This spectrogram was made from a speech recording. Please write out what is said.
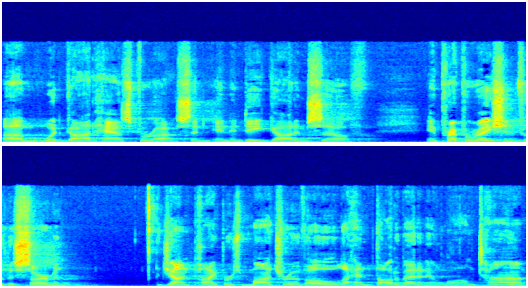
um, what God has for us, and, and indeed God Himself. In preparation for this sermon, John Piper's mantra of old, I hadn't thought about it in a long time,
